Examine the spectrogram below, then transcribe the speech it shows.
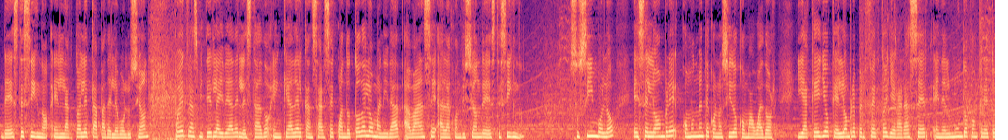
de este signo en la actual etapa de la evolución puede transmitir la idea del estado en que ha de alcanzarse cuando toda la humanidad avance a la condición de este signo. Su símbolo es el hombre comúnmente conocido como aguador y aquello que el hombre perfecto llegará a ser en el mundo concreto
